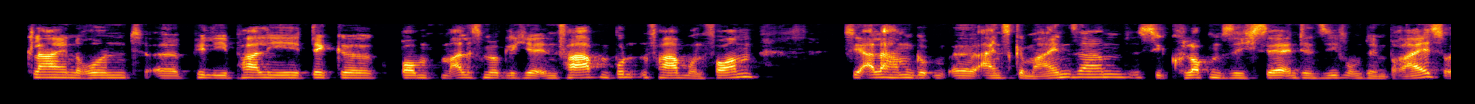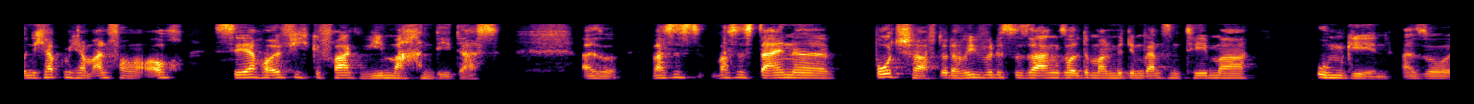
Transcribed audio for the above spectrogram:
klein, rund, äh, pilli-palli, dicke Bomben, alles Mögliche in Farben, bunten Farben und Formen. Sie alle haben äh, eins gemeinsam, sie kloppen sich sehr intensiv um den Preis und ich habe mich am Anfang auch sehr häufig gefragt, wie machen die das? Also was ist, was ist deine Botschaft oder wie würdest du sagen, sollte man mit dem ganzen Thema umgehen? Also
